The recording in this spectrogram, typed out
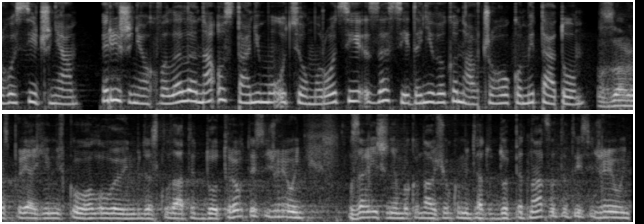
1 січня. Рішення ухвалили на останньому у цьому році засіданні виконавчого комітету. За розпорядженням міського голови він буде складати до 3 тисяч гривень, за рішенням виконавчого комітету до 15 тисяч гривень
